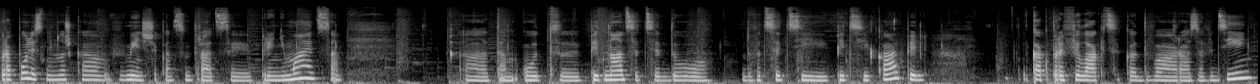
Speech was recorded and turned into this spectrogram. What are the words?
прополис немножко в меньшей концентрации принимается, э, там от 15 до 25 капель, как профилактика два раза в день.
